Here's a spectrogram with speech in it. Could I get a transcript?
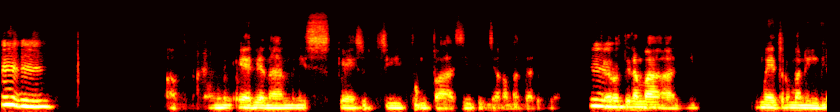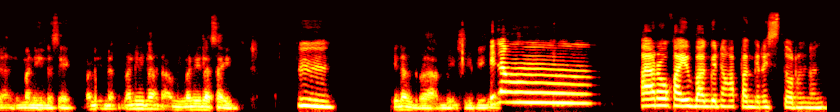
Mm. Ang area namin is Quezon City, Pasig, at saka Mandaluyong. Pero Mm. tinamaan, Metro Manila, yung Manila side. Manila, Manila, Manila side. Mm. Yun ang grabe. Mo. Ilang araw kayo bago nakapag-restore nun?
